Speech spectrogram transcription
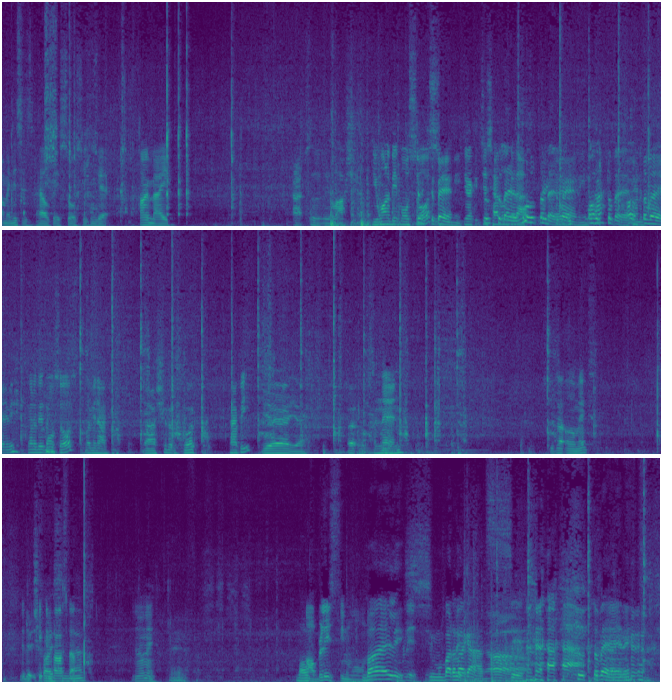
I mean this is the healthiest sauce you can get. Homemade. Absolutely lush. Do you want a bit more sauce? Tutto bene. Do you reckon- just have a look at that. Molto bene. Molto bene. Molto bene. Want a bit more sauce? Let me know. Ah, she looks good. Happy? Yeah, yeah. And then give that little mix. Bit of chicken pasta. You know what I mean? Oh, bellissimo. Bellissimo, ragazzi. Tutto bene.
